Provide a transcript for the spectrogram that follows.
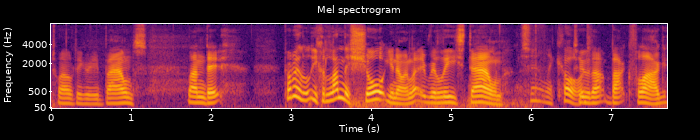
12 degree bounce. Land it. Probably you could land this short, you know, and let it release down You certainly could. to that back flag.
